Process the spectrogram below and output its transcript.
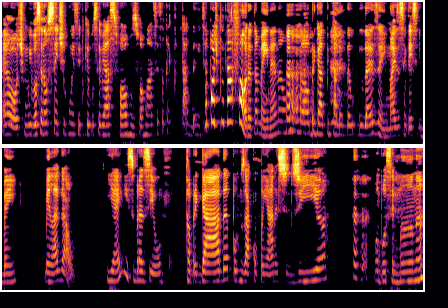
É ótimo. E você não se sente ruim assim porque você vê as formas, os formatos, você só tem que pintar dentro. Você pode pintar fora também, né? Não, não é obrigado a pintar dentro do, do desenho. Mas assim, tem sido bem, bem legal. E é isso, Brasil. Muito obrigada por nos acompanhar nesse dia. Uma boa semana.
